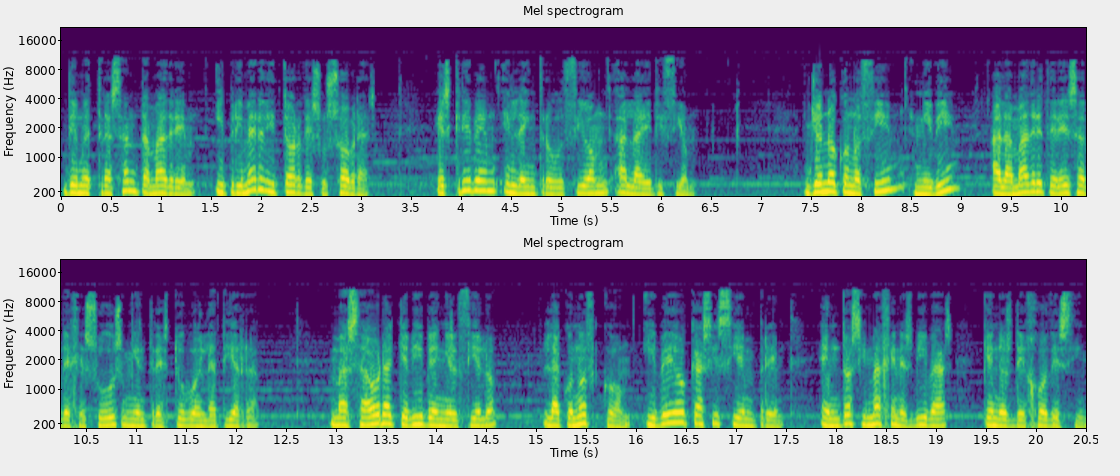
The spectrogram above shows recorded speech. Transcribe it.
de nuestra Santa Madre y primer editor de sus obras, escribe en la introducción a la edición. Yo no conocí ni vi a la Madre Teresa de Jesús mientras estuvo en la tierra, mas ahora que vive en el cielo, la conozco y veo casi siempre en dos imágenes vivas que nos dejó de sí,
